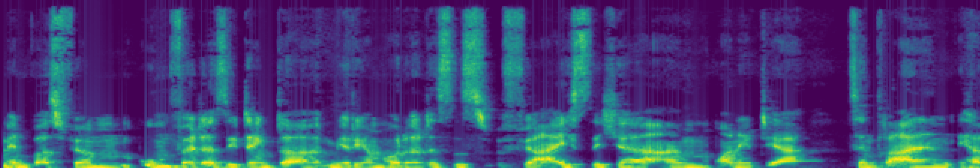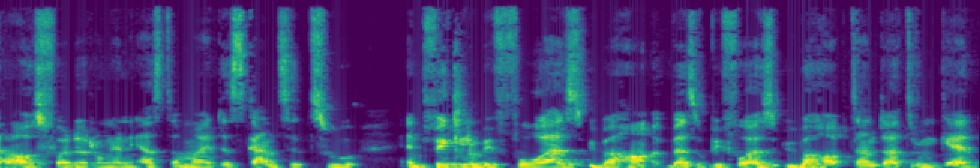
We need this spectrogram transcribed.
in was für einem Umfeld. Also ich denke da, Miriam, oder das ist für euch sicher ähm, eine der zentralen Herausforderungen, erst einmal das Ganze zu entwickeln, bevor es überhaupt, also bevor es überhaupt dann darum geht,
